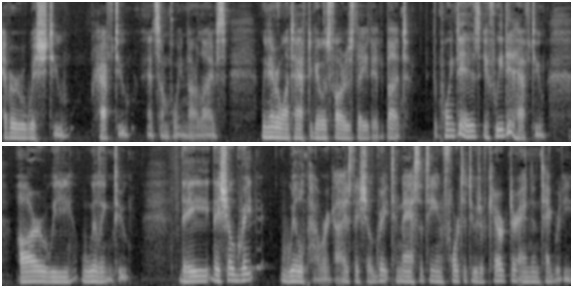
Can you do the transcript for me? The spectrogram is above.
ever wish to have to at some point in our lives. We never want to have to go as far as they did, but the point is, if we did have to, are we willing to? They they show great willpower, guys. They show great tenacity and fortitude of character and integrity.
